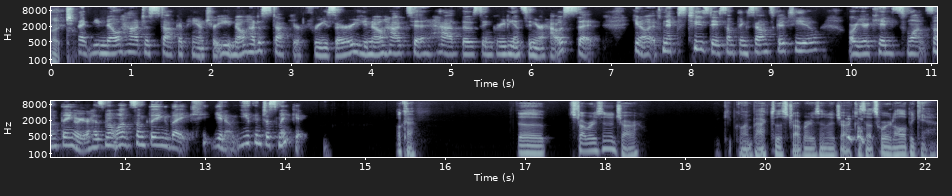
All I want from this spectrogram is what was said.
Right. That you know how to stock a pantry, you know how to stock your freezer, you know how to have those ingredients in your house that, you know, if next Tuesday something sounds good to you, or your kids want something, or your husband wants something, like, you know, you can just make it. Okay. The strawberries in a jar. We keep going back to the strawberries in a jar because that's where it all began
